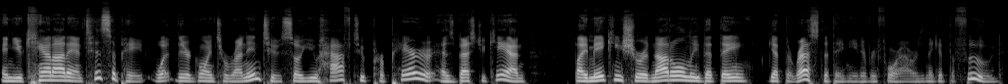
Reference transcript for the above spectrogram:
And you cannot anticipate what they're going to run into. So you have to prepare as best you can by making sure not only that they get the rest that they need every four hours and they get the food,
